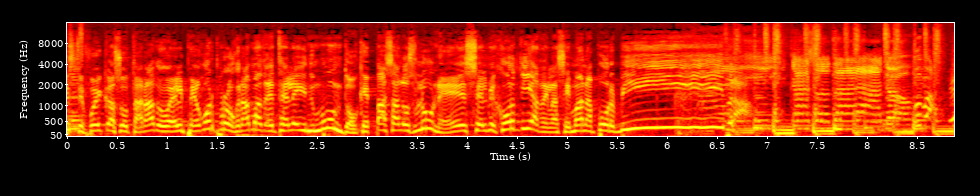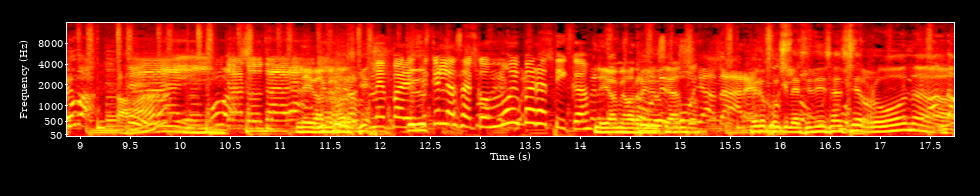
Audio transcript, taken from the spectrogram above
Este fue Caso Tarado, el peor programa de Teleinmundo que pasa los lunes, el mejor día de la semana por Vibra. ¡Uba, uba! Le iba mejor. que- Me parece que la sacó muy baratica. Le iba mejor renunciando. Dar Pero porque le hacen esa Muy encerrona.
